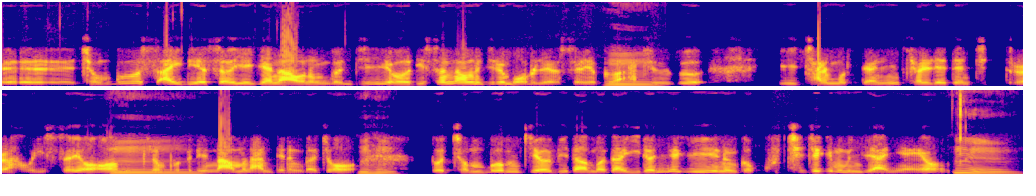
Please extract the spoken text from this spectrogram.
에, 정부 사이드에서 얘기가 나오는 건지 어디서 나오는지를 모르겠어요. 그 음. 아주 그, 이 잘못된 결례된 짓들을 하고 있어요. 음. 보도들이 나오면 안 되는 거죠. 음. 또 전범 기업이다 뭐다 이런 얘기는 그 구체적인 문제 아니에요. 음.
